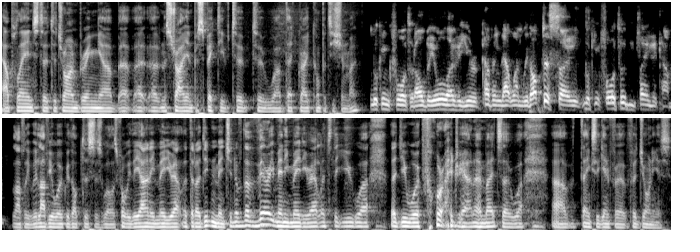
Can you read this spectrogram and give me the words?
our plans to, to try and bring uh, a, a, an Australian perspective to to uh, that great competition, mate. Looking forward to it. I'll be all over Europe covering that one with Optus, so looking forward to it and plenty to come. Lovely. We love your work with Optus as well. It's probably the only media outlet that I didn't mention of the very many media outlets that you uh, that you work for, Adriano, mate. So uh, uh, thanks again for, for joining us.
